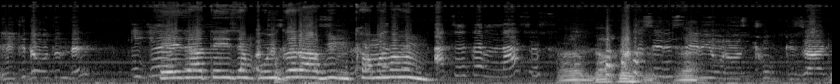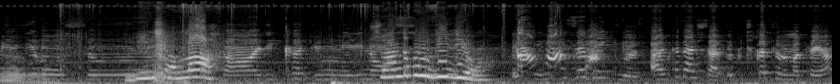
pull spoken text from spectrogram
İyi ki doğdun de. Feyza teyzem, Uygar abim, Kaman Hanım. Atıldım nasılsın? Ha, ne yapıyorsun? seni Ha, seviyoruz. Çok güzel bir yıl olsun. İnşallah. Harika günlerin olsun. Şu anda bu video. Hepinize bekliyoruz. Arkadaşlar öpücük atalım Atay'a.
